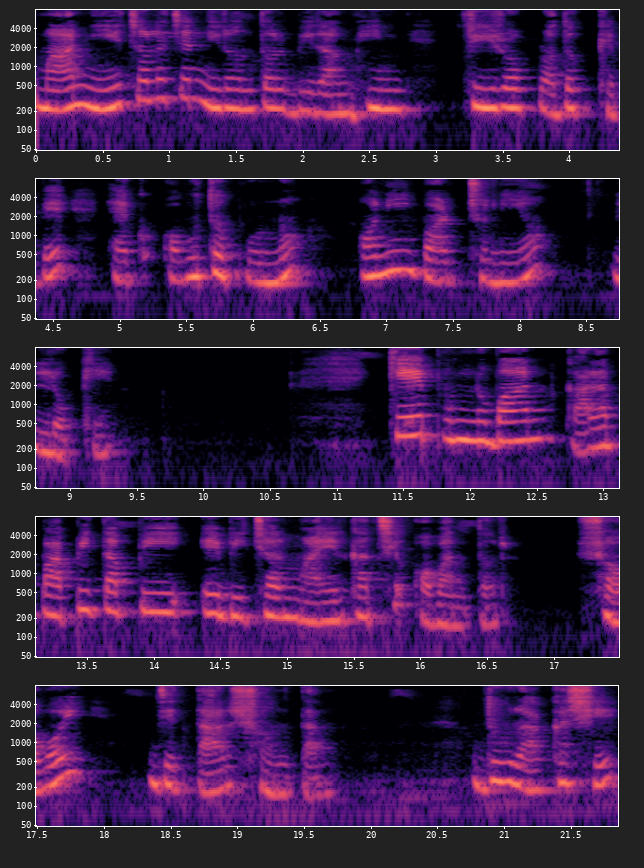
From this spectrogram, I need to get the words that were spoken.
মা নিয়ে চলেছেন নিরন্তর বিরামহীন, দৃঢ় পদক্ষেপে এক অভূতপূর্ণ, অনিবার্জনীয় লোকে। কে পুণ্যবান, কারা পাপি তাপি, এ বিচার মায়ের কাছে অবান্তর। সবই যে তার সন্তান। দূর আকাশে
